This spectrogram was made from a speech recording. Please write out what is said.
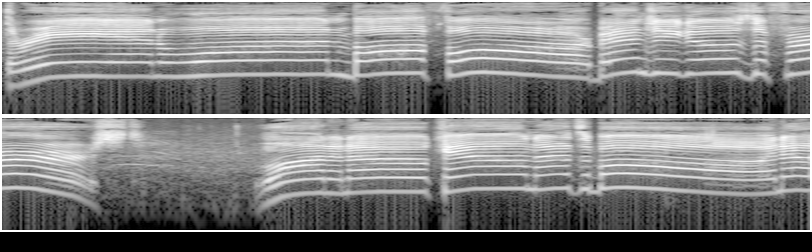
Three and one, ball four. Benji goes to first. One and oh count, that's a ball. And now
